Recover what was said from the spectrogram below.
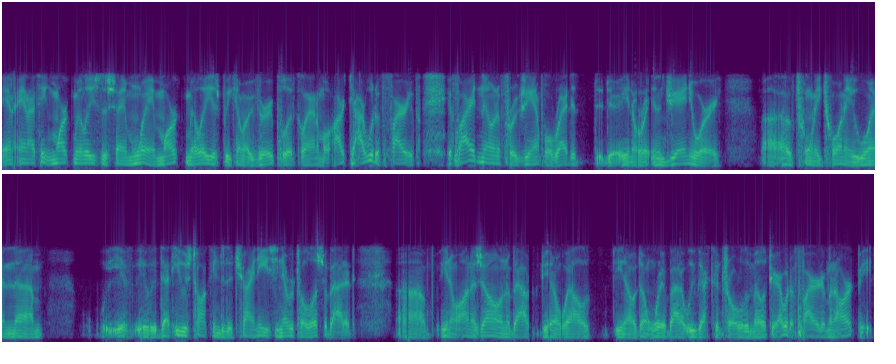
and and I think Mark Milley's the same way. Mark Milley has become a very political animal. I, I would have fired if if I had known, for example, right at you know in January uh, of 2020 when. Um, if, if, that he was talking to the Chinese. He never told us about it, uh, you know, on his own about, you know, well, you know, don't worry about it. We've got control of the military. I would have fired him in a heartbeat.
